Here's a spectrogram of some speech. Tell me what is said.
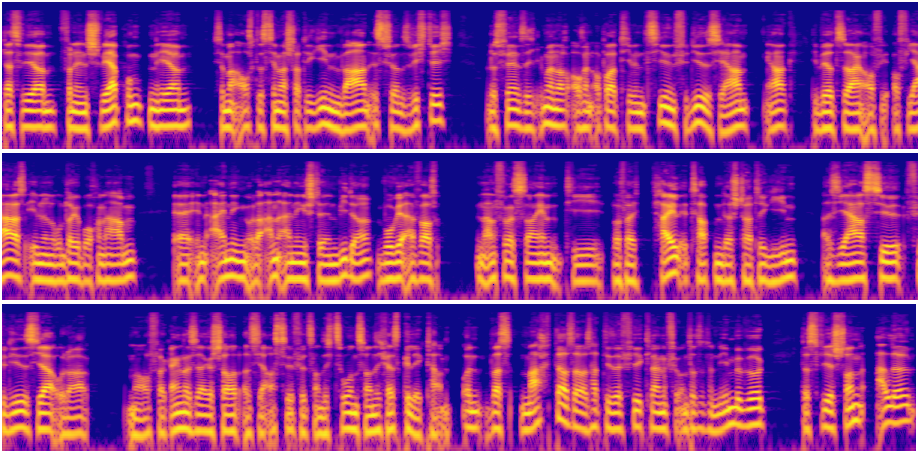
dass wir von den Schwerpunkten her, ich sag mal, auch das Thema Strategien waren, ist für uns wichtig. Und das findet sich immer noch auch in operativen Zielen für dieses Jahr, ja, die wir sozusagen auf, auf Jahresebenen runtergebrochen haben, äh, in einigen oder an einigen Stellen wieder, wo wir einfach in Anführungszeichen die oder vielleicht Teiletappen der Strategien als Jahresziel für dieses Jahr oder mal auf vergangenes Jahr geschaut, als Jahresziel für 2022 festgelegt haben. Und was macht das, was hat dieser Vielklang für uns als Unternehmen bewirkt? Dass wir schon alle,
